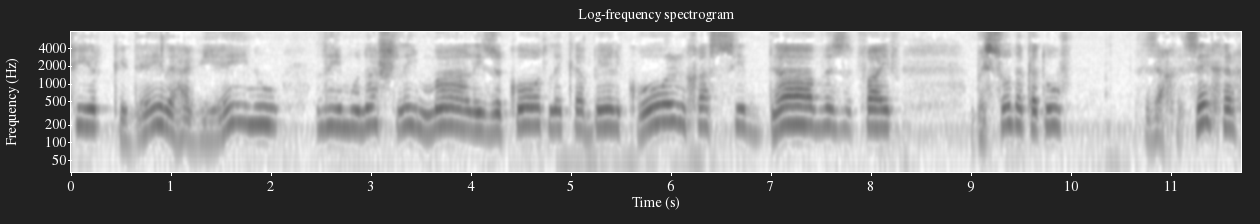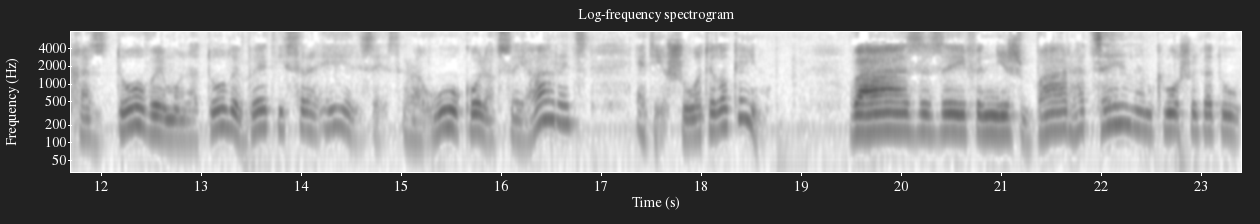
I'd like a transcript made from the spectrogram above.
vier kedele havienu, leimuna shleima, lizekot, lekabel, kol chasidav, vijf, besoda katuf, zecher chasdo vemonatole bet Israël, zes, rau kol afsei arets, et Yeshua Elokeinu. Waz zeven nishbar hatzelem, kmoshe katuf,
